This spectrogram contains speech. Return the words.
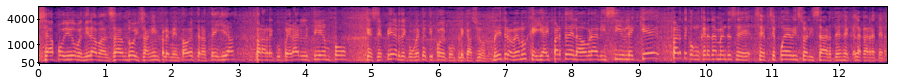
se ha podido venir avanzando y se han implementado estrategias para recuperar el tiempo que se pierde con este tipo de complicaciones. Ministro, vemos que ya hay parte de la obra visible. ¿Qué parte concretamente se, puede visualizar desde la carretera?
